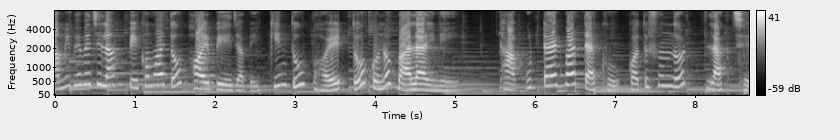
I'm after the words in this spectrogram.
আমি ভেবেছিলাম পেখম হয়তো ভয় পেয়ে যাবে, কিন্তু ভয়ের তো কোনো বালাই নেই। ঠাকুরটা একবার দেখো, কত সুন্দর লাগছে।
